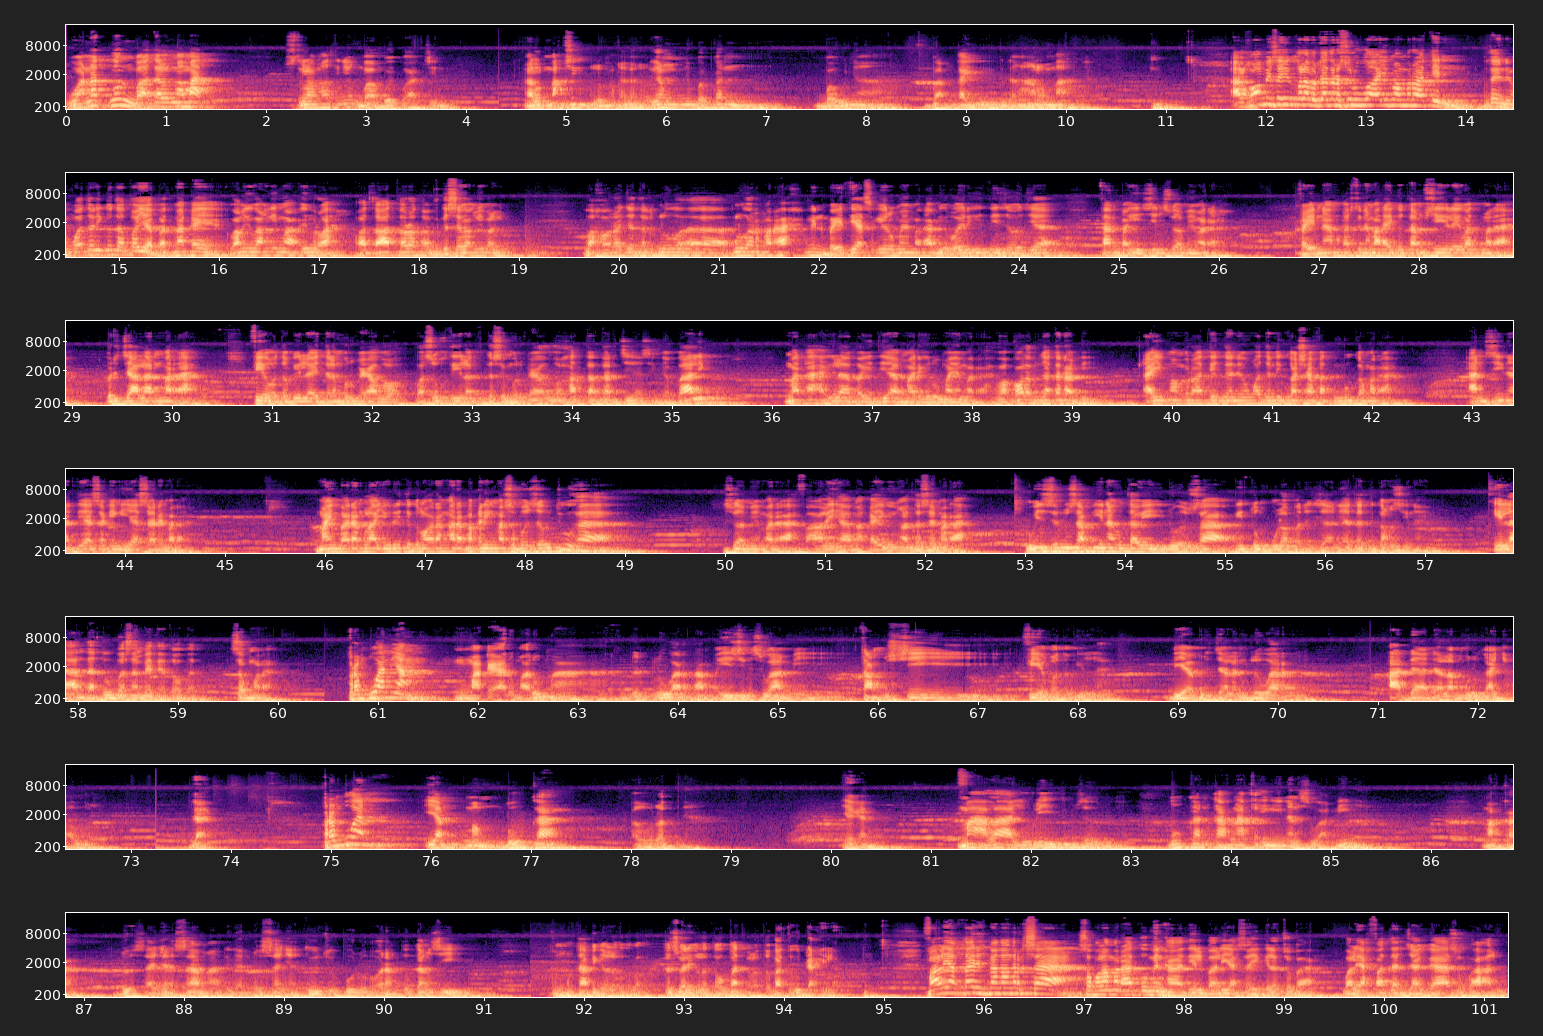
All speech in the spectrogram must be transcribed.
Wanat pun batal mamat. Setelah matinya mbak boy wajin lemak sih lemak yang menyebabkan baunya bangkai itu lemak. Al khamis ayu kalau berkata Rasulullah imam meratin. Kita ini waktu ikut atau ya, bat makai wangi-wangi imroah, tarot atau gese wangi-wangi. Wa kharajat uh, keluar mar'ah min baitiha segi rumah mar'ah bi ghairi idni zawja tanpa izin suami mar'ah. Fa inna maka mar'ah ikut tamsi lewat mar'ah, berjalan mar'ah. Fi ghadabillah dalam murka Allah. Wa sukhti la murka Allah hatta tarjiya sehingga balik mar'ah ila baitiha mari rumahnya mar'ah. Wa qala berkata Nabi ayu mamratin dan yang wadon iku kasyafat membuka mar'ah. An dia saking hiasane mar'ah. Main barang layur itu ke orang Arab pakening masuk zaujuha. Suami mar'ah fa alaiha maka iku ngatasé mar'ah. Wizru sabina utawi dosa pitung pula pada zani atau tukang zina. Ila anta tuba sampai tobat. Mar'ah. Perempuan yang memakai aroma-aroma kemudian keluar tanpa izin suami. Tamsi fi ghadabillah. Dia berjalan keluar ada dalam murkanya Allah. Dan perempuan yang membuka auratnya. Ya kan? Malah yuridu bukan karena keinginan suaminya. Maka dosanya sama dengan dosanya 70 orang tukang sih. Tapi kalau kecuali kalau tobat, kalau tobat udah hilang. Fal taris maka ngreksa sapa mar'atu min hadil baliyah saya kira coba. Wal dan jaga sapa ahlu.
